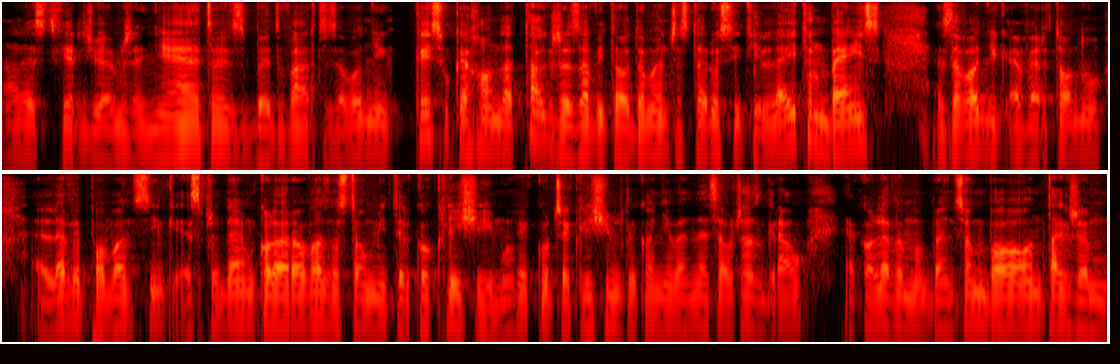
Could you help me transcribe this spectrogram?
ale stwierdziłem, że nie, to jest zbyt warty zawodnik. Keisuke Honda także zawitał do Manchesteru City. Leighton Baines, zawodnik Evertonu, lewy pomocnik. Sprzedałem kolorowa, został mi tylko Klisi. I mówię, kurczę, Klisim tylko nie będę cały czas grał jako lewym obrońcą, bo on także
